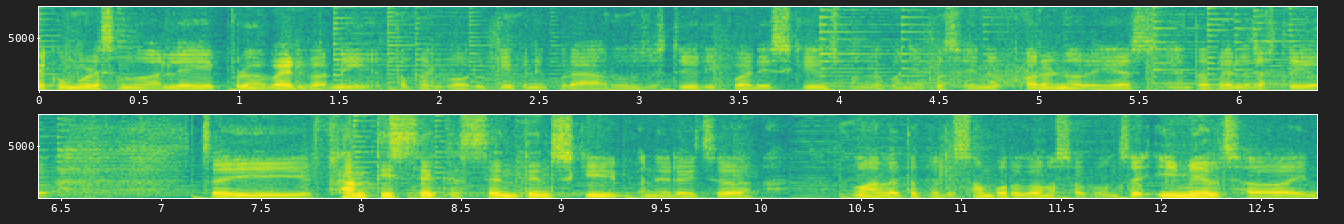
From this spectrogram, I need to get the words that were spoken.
एकोमोडेसन उहाँहरूले प्रोभाइड गर्ने तपाईँहरूको अरू केही पनि कुराहरू जस्तो यो रिक्वायर्ड स्किल्स भनेर भनेको छैन फरेनर हेयर्स यहाँ तपाईँले जस्तो यो चाहिँ फ्रान्तिसेक सेन्टेन्स कि भन्ने रहेछ उहाँलाई तपाईँले सम्पर्क गर्न सक्नुहुन्छ इमेल छ होइन?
